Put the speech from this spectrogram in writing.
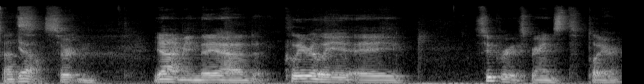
That's Yeah. certain. Yeah, I mean they had clearly a super experienced player.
